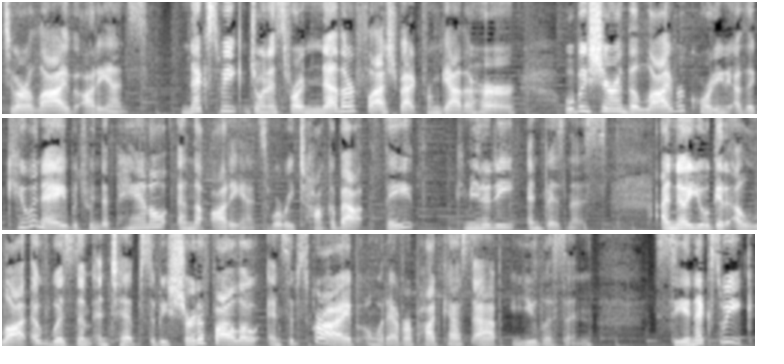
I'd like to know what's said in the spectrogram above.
to our live audience. Next week, join us for another flashback from Gather Her. We'll be sharing the live recording of the Q&A between the panel and the audience where we talk about faith, community, and business. I know you will get a lot of wisdom and tips, so be sure to follow and subscribe on whatever podcast app you listen. See you next week.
